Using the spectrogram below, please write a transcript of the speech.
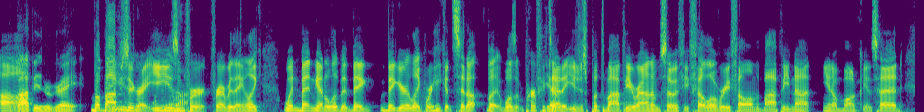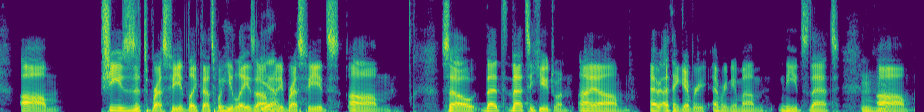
Um, Boppies were great. but boppies are great. You use them for for everything. Like when Ben got a little bit big, bigger, like where he could sit up, but wasn't perfect Yep. at it. You just put the boppy around him, so if he fell over, he fell on the boppy, not you know bonking his head. Um, she uses it to breastfeed. Like that's what he lays on Yeah. when he breastfeeds. Um, so that's that's a huge one. I um I, I think every every new mom needs that. Mhm. Um,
